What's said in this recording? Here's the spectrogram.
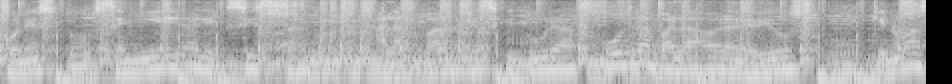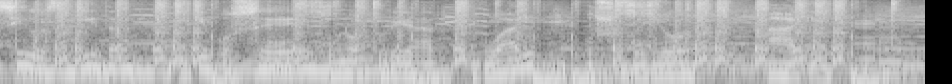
Con esto se niega que exista, a la par de la escritura, otra palabra de Dios que no ha sido escrita y que posee una autoridad igual o superior a aquella.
